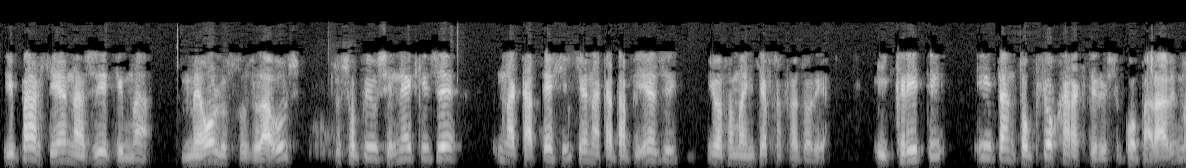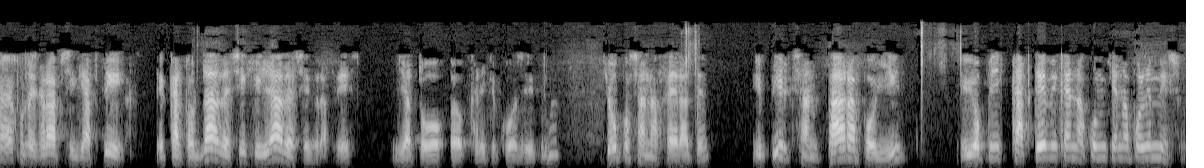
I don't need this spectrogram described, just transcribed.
υπάρχει ένα ζήτημα με όλους τους λαούς, τους οποίους συνέχιζε να κατέχει και να καταπιέζει η Οθωμανική Αυτοκρατορία. Η Κρήτη ήταν το πιο χαρακτηριστικό παράδειγμα. Έχουν γράψει για αυτή εκατοντάδες ή χιλιάδες εγγραφείς για το ε, κριτικό ζήτημα και όπως αναφέρατε υπήρξαν πάρα πολλοί οι οποίοι κατέβηκαν ακόμη και να πολεμήσουν.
